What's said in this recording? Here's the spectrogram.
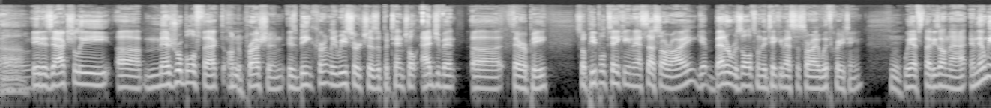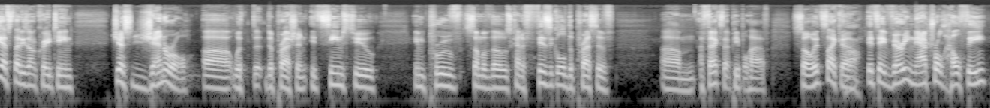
it is actually a measurable effect on depression is being currently researched as a potential adjuvant uh, therapy. So people taking an SSRI get better results when they take an SSRI with creatine. We have studies on that, and then we have studies on creatine, just general uh, with depression. It seems to improve some of those kind of physical depressive um, effects that people have. So it's like a it's a very natural, healthy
